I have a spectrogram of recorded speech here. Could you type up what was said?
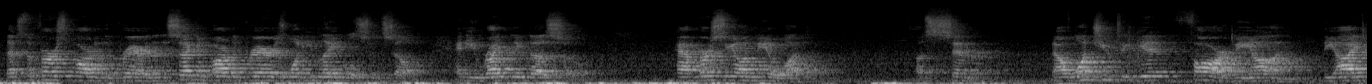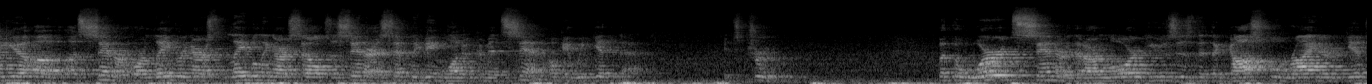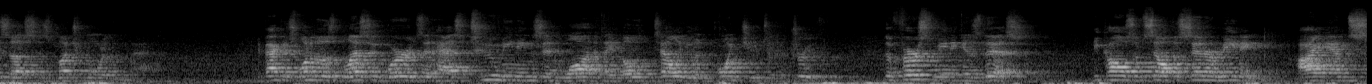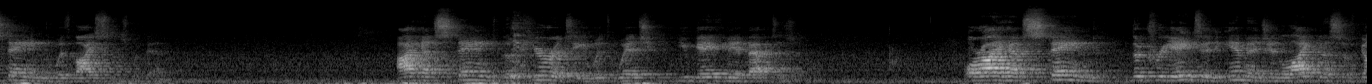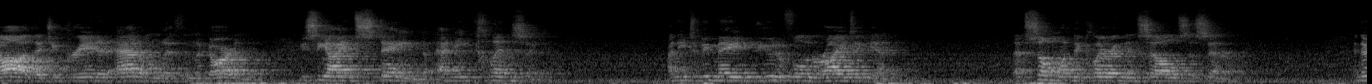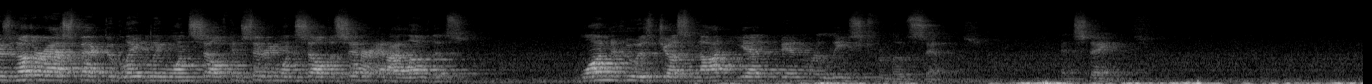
That's the first part of the prayer. And then the second part of the prayer is what he labels himself, and he rightly does so. Have mercy on me, a what? A sinner. Now, I want you to get far beyond the idea of a sinner or labeling, our, labeling ourselves a sinner as simply being one who commits sin. Okay, we get that. It's true. But the word sinner that our Lord uses, that the gospel writer gives us, is much more than. In fact, it's one of those blessed words that has two meanings in one, and they both tell you and point you to the truth. The first meaning is this He calls himself a sinner, meaning, I am stained with vices. Within. I have stained the purity with which you gave me at baptism. Or I have stained the created image and likeness of God that you created Adam with in the garden. You see, I am stained. I need cleansing. I need to be made beautiful and right again. That's someone declaring themselves a sinner. And there's another aspect of labeling oneself, considering oneself a sinner, and I love this one who has just not yet been released from those sins and stains.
